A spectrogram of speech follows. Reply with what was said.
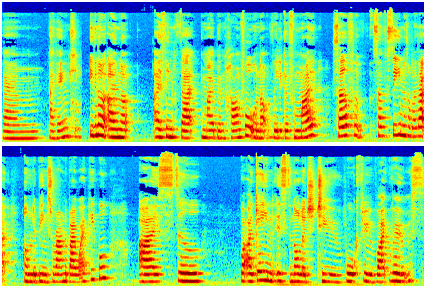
Um, I think, even though I'm not, I think that it might have been harmful or not really good for my self self esteem and stuff like that. Only being surrounded by white people, I still what I gain is the knowledge to walk through white rooms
